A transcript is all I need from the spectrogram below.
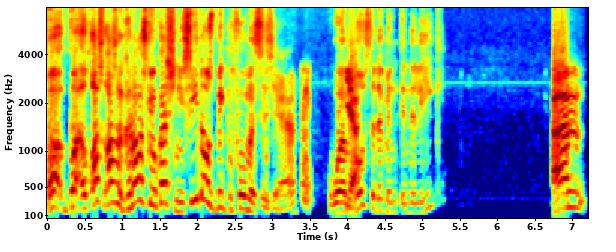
But but Oscar, can I ask you a question? You see those big performances, yeah? Were Yeah. most of them in, in the league? Um,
